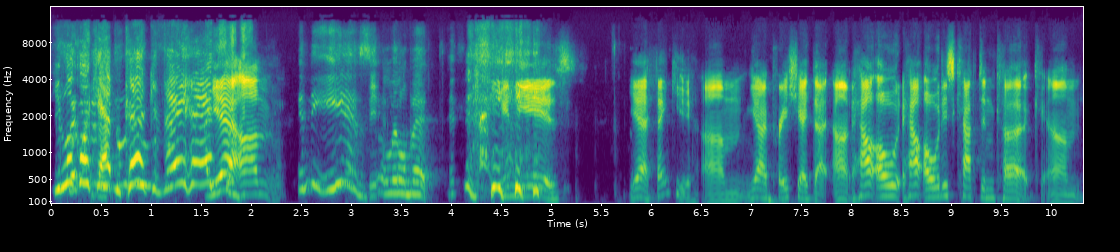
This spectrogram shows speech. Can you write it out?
You look like Captain Kirk. You're very handsome. Yeah. Um, in the ears Yeah. a little bit. in the ears. Yeah. Thank you. Um, yeah, I appreciate that. Um, how old? How old is Captain Kirk? Um,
